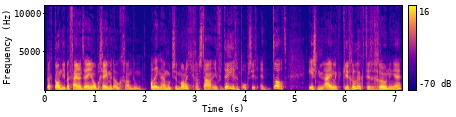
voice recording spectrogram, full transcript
Dat kan hij bij Feyenoord 1 op een gegeven moment ook gaan doen. Alleen hij moet zijn mannetje gaan staan in verdedigend opzicht. En dat is nu eindelijk een keer gelukt tegen Groningen.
